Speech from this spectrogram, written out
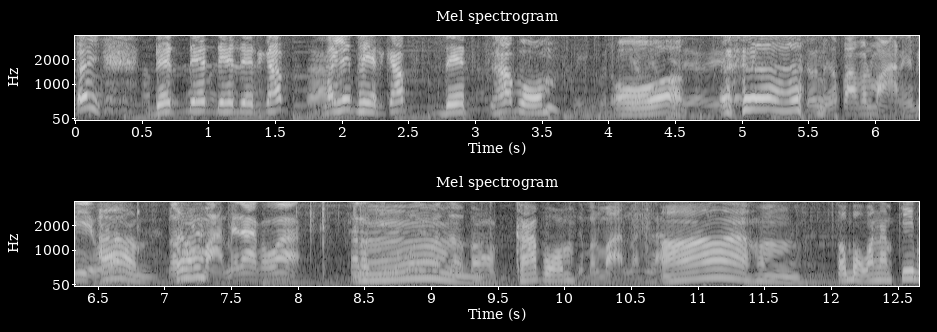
เฮ้ย เด็ดเด็ดเด็ดเด็ดครับ ไม่ใช่เผ็ดครับ เด็ดครับผม โอ้ เดี๋ยวเนื้อปลามันหวานไงพี่เพราะว่าอ้าวเราทำหวานไม่ได้เพราะว่าถ้าเรากินพวกนี้มันจะต้องครับผม เดี๋ยวมันหวานมาทีหลังอ๋ออืมต้องบอกว่าน้ำจิ้ม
